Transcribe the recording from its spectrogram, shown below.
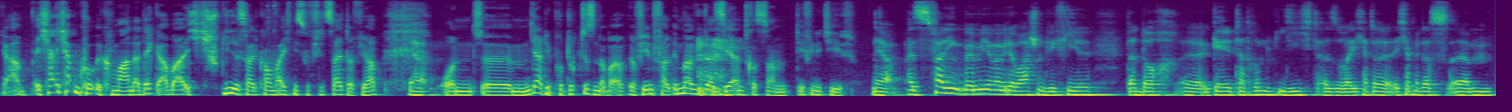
ja, ich, ich habe ein Co- Commander-Deck, aber ich spiele es halt kaum, weil ich nicht so viel Zeit dafür habe. Ja. Und ähm, ja, die Produkte sind aber auf jeden Fall immer wieder sehr interessant, definitiv. Ja, also es ist vor allen Dingen bei mir immer wieder überraschend, wie viel dann doch äh, Geld da drin liegt. Also weil ich hatte, ich habe mir das ähm,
